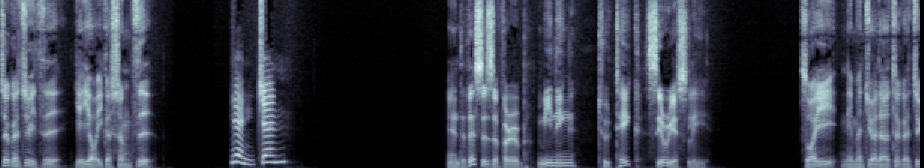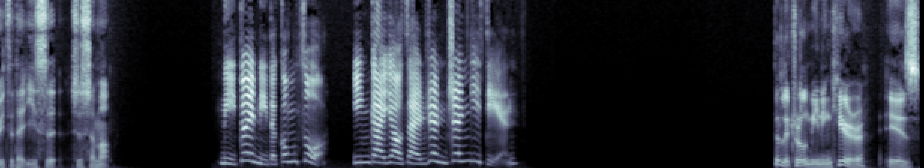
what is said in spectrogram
这个句子 也有一个生字，认真， And this is a verb meaning to take seriously. 所以你们觉得这个句子的意思是什么？你对你的工作应该要再认真一点。 The literal meaning here is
